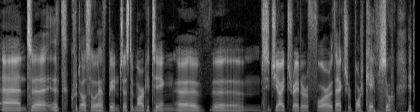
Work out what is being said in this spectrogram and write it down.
and uh, it could also have been just a marketing uh, um, CGI trailer for the actual board game, so it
